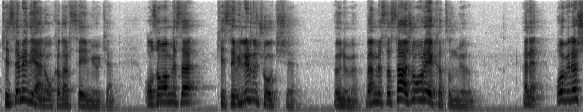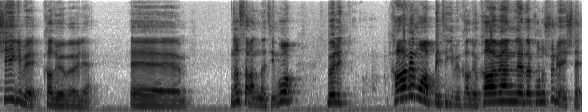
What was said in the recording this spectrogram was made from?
kesemedi yani o kadar sevmiyorken. O zaman mesela kesebilirdi çoğu kişi önümü. Ben mesela sadece oraya katılmıyorum. Hani o biraz şey gibi kalıyor böyle. Ee, nasıl anlatayım? O böyle kahve muhabbeti gibi kalıyor. Kahvehanelerde konuşur ya işte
